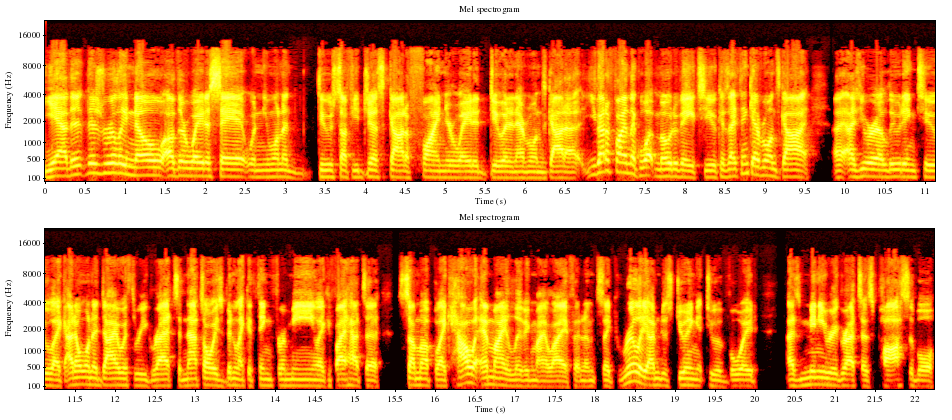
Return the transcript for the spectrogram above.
Yeah, there, there's really no other way to say it. When you want to do stuff, you just got to find your way to do it, and everyone's got to you got to find like what motivates you because I think everyone's got as you were alluding to, like I don't want to die with regrets, and that's always been like a thing for me. Like if I had to sum up, like how am I living my life, and it's like really I'm just doing it to avoid as many regrets as possible,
